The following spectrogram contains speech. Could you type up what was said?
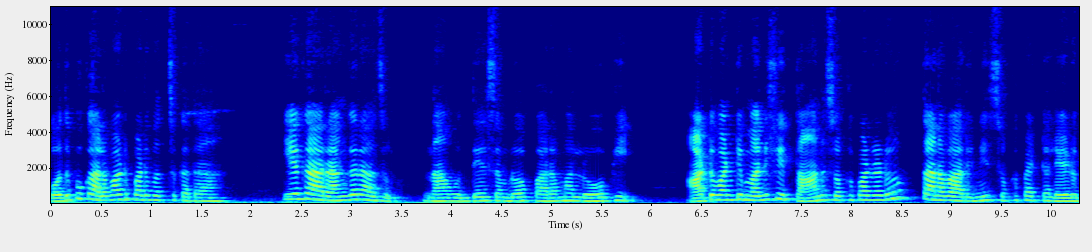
పొదుపుకు అలవాటు పడవచ్చు కదా. ఇక ఆ రంగరాజు నా ఉద్దేశంలో పరమ లోభి అటువంటి మనిషి తాను సుఖపడడు తన వారిని సుఖపెట్టలేడు.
